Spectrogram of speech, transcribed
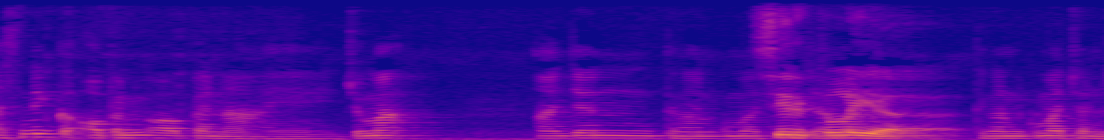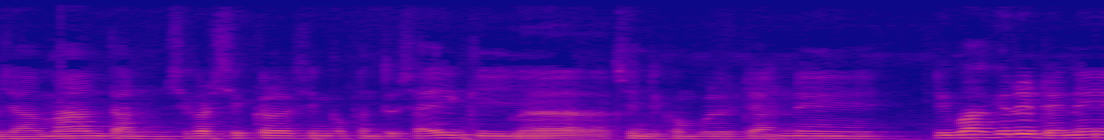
asli ke open open ae. Cuma anjen dengan kemajuan Circle zaman- ya. dengan kemajuan zaman dan circle-circle sing kebentuk saiki Nah. sing dikumpul dakne iku akhirnya dakne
